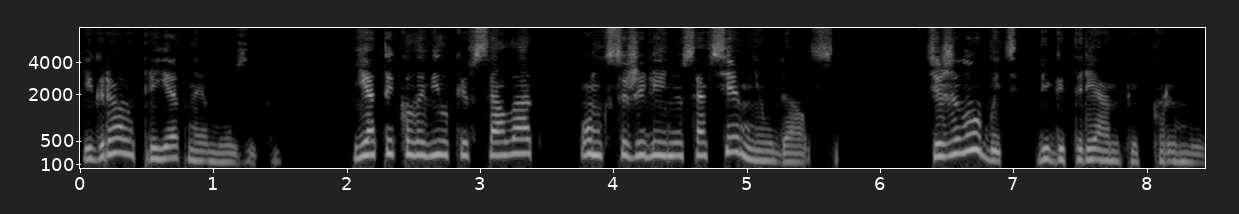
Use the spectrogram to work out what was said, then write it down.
Играла приятная музыка. Я тыкала вилкой в салат, он, к сожалению, совсем не удался. Тяжело быть вегетарианкой в Крыму.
